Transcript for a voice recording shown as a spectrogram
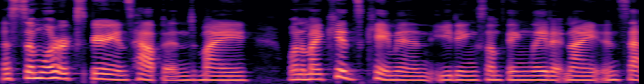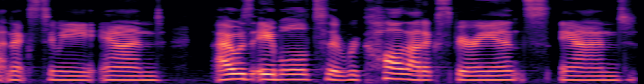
a similar experience happened. My one of my kids came in eating something late at night and sat next to me and I was able to recall that experience and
